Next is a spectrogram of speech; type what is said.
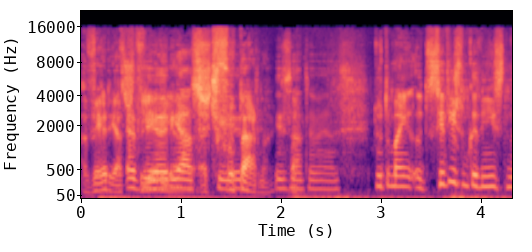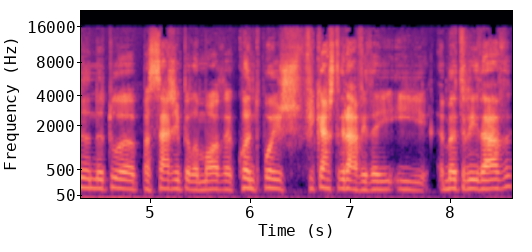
a ver e a assistir, a ver e a, assistir. a desfrutar. Não é? Exatamente. Claro. Tu também sentiste um bocadinho isso na, na, tua passagem pela moda, quando depois ficaste grávida e, e a maternidade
